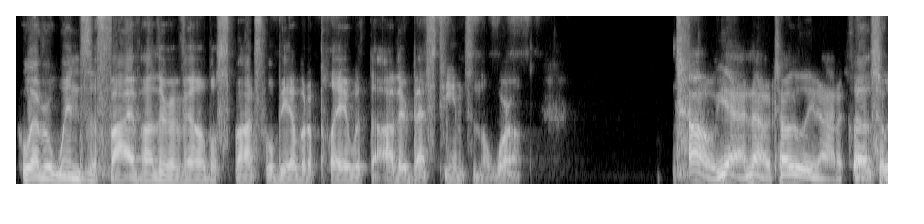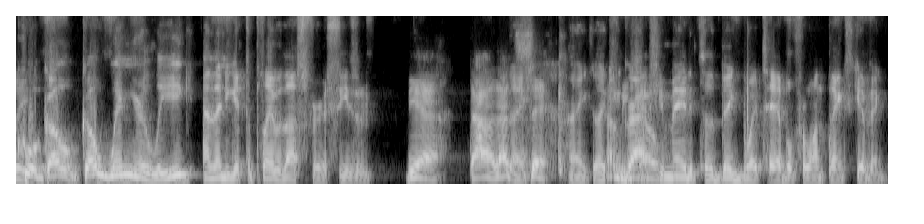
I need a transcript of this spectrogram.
Whoever wins the five other available spots will be able to play with the other best teams in the world. Oh yeah, no, totally not a close. So, so cool. Go go win your league, and then you get to play with us for a season. Yeah, oh, that's like, sick. Like, like congrats, you made it to the big boy table for one Thanksgiving.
